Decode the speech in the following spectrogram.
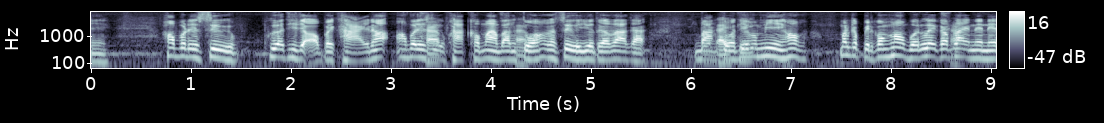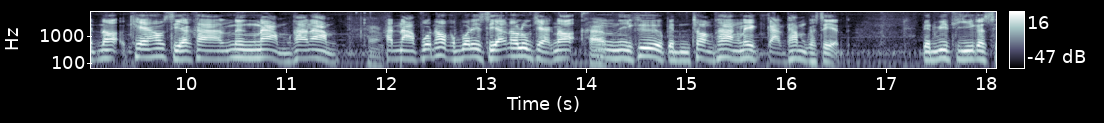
นี่เขาบริซื้อเพื่อที่จะเอาไปขายเนาะเขาบริซื้อผักเข้ามาบางครับตัวเขาก็ซื้ออยู่แต่ว่าก็บางตัวได้ที่ที่เขามีเขามันก็เป็นของเขาเบิดเลยกับไรในเน็ตเนาะแค่เขาเสียค่าหนึ่งน้ำค่าน้ำครับหันหนาฝนเขากับบริเสียเนาะลุงแขกเนาะครับ อืมนี่คือเป็นช่องทางในการทำเกษตร เป็นวิธีเกษ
